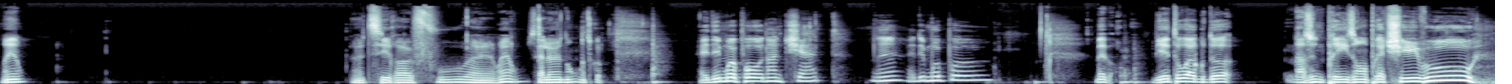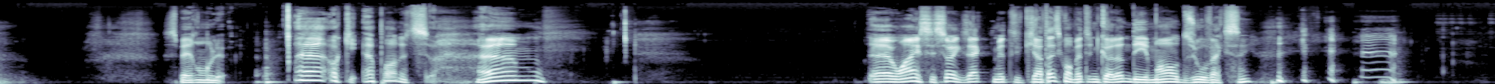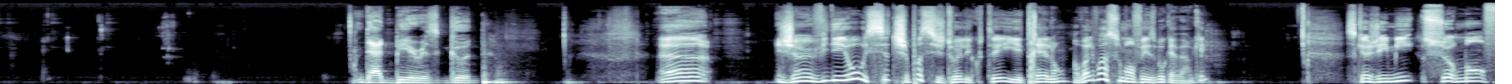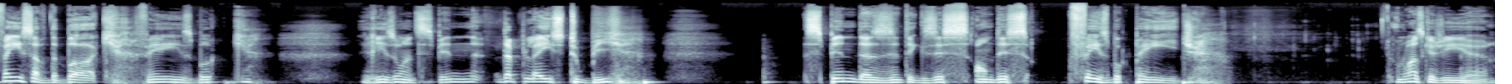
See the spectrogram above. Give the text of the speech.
Voyons. Un tireur fou. voyons, ça a un nom, en tout cas. Aidez-moi pas dans le chat. Hein? Aidez-moi pas. Mais bon, bientôt Arruda dans une prison près de chez vous. Espérons-le. Euh, OK, à part de ça. Euh, euh, ouais, c'est ça, exact. Quand est-ce qu'on met une colonne des morts dues au vaccin? That beer is good. Euh, J'ai un vidéo ici, je sais pas si je dois l'écouter, il est très long. On va le voir sur mon Facebook avant, OK? Ce que j'ai mis sur mon Face of the Book. Facebook. Réseau anti-spin. The place to be. Spin doesn't exist on this Facebook page. Voir ce que j'ai euh,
